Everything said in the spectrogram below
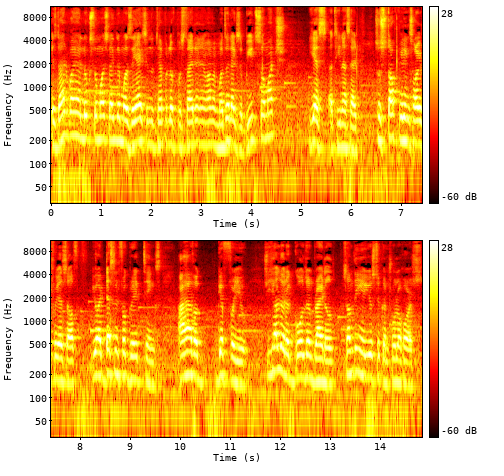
is that why I look so much like the mosaics in the temple of Poseidon and why my mother likes the beach so much? Yes, Athena said. So stop feeling sorry for yourself. You are destined for great things. I have a gift for you. She held out a golden bridle, something you use to control a horse.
